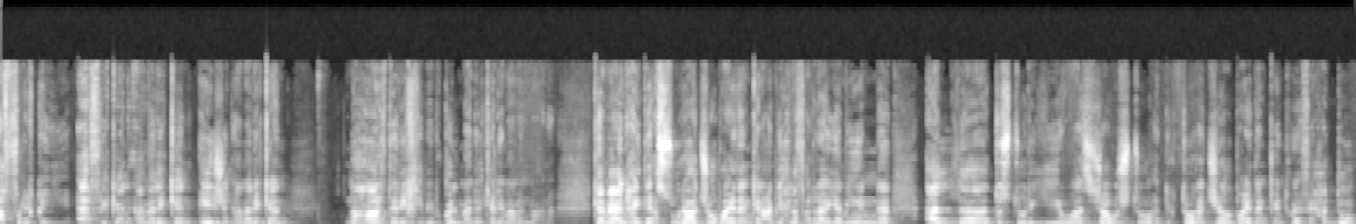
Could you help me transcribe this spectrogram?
أفريقية. African American Asian American نهار تاريخي بكل ما للكلمة من معنى. كمان هيدي الصورة جو بايدن كان عم يحلف اليمين الدستورية وزوجته الدكتورة جيل بايدن كانت واقفة حده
